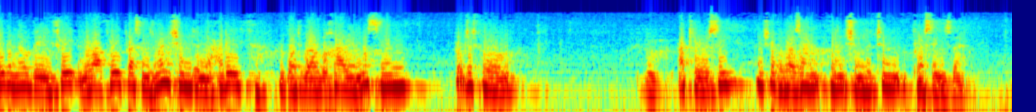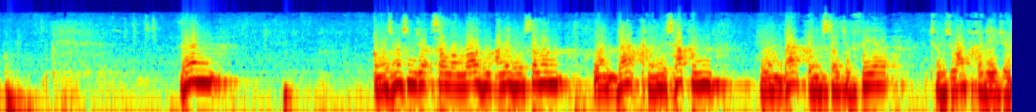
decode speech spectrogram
Even though the three, there are three pressings mentioned in the hadith reported by Bukhari and Muslim, but just for accuracy, Shaykh Fawzan mentioned the two pressings there. Then Allah's Messenger sallallahu went back, when this happened, he went back in a state of fear to his wife Khadija.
